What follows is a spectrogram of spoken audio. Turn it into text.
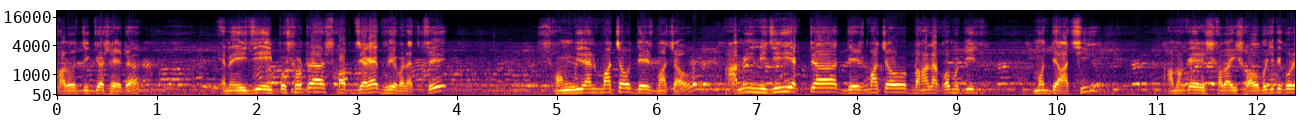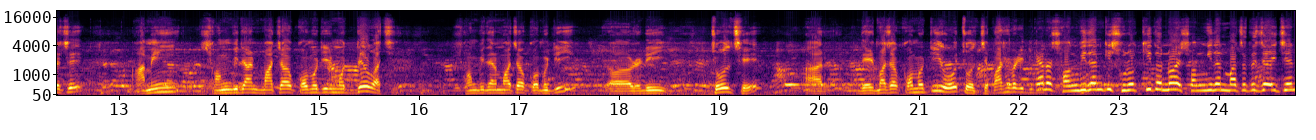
ভালো জিজ্ঞাসা এটা। কেন এই যে এই প্রশ্নটা সব জায়গায় ঘুরে বেড়াচ্ছে। সংবিধান বাঁচাও, দেশ বাঁচাও। আমি নিজেই একটা দেশ বাঁচাও বাংলা কমিটির মধ্যে আছি। আমাকে সবাই সভাপতি করেছে। আমি সংবিধান বাঁচাও কমিটির মধ্যেও আছি। সংবিধান বাঁচাও কমিটি অলরেডি চলছে আর দেশ বাঁচাও কমিটিও চলছে। পাশাপাশি কেন সংবিধান কি সুরক্ষিত নয়? সংবিধান বাঁচাতে চাইছেন?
